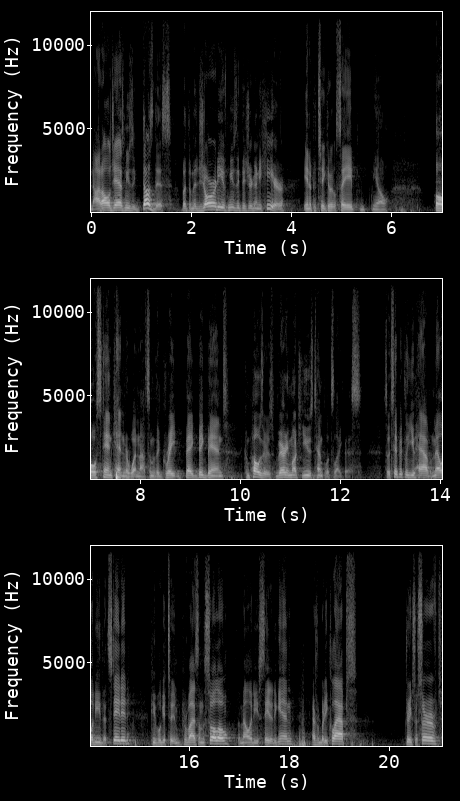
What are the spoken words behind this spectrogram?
not all jazz music does this, but the majority of music that you're going to hear in a particular, say, you know, oh, Stan Kenton or whatnot, some of the great big, big band composers very much use templates like this. So typically you have a melody that's stated, people get to improvise on the solo, the melody is stated again, everybody claps, drinks are served,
